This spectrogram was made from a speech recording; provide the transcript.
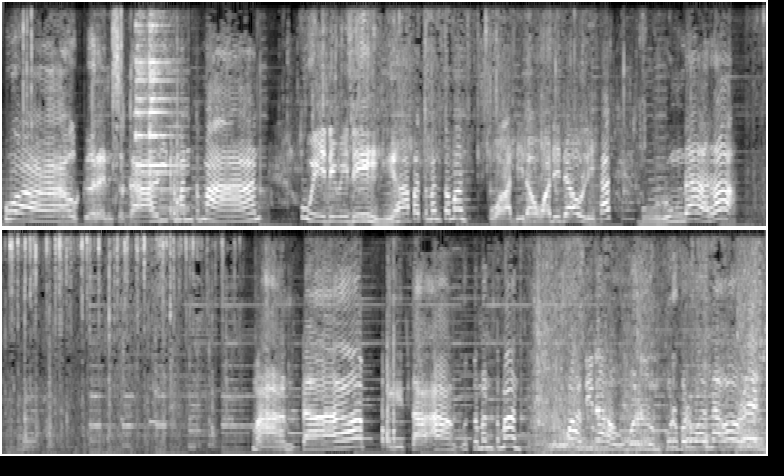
Wow, keren sekali teman-teman. Widih, ini apa teman-teman? Wadidaw, wadidaw, lihat burung dara. Mantap. Kita angkut teman-teman. Wadidaw, berlumpur berwarna orange.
